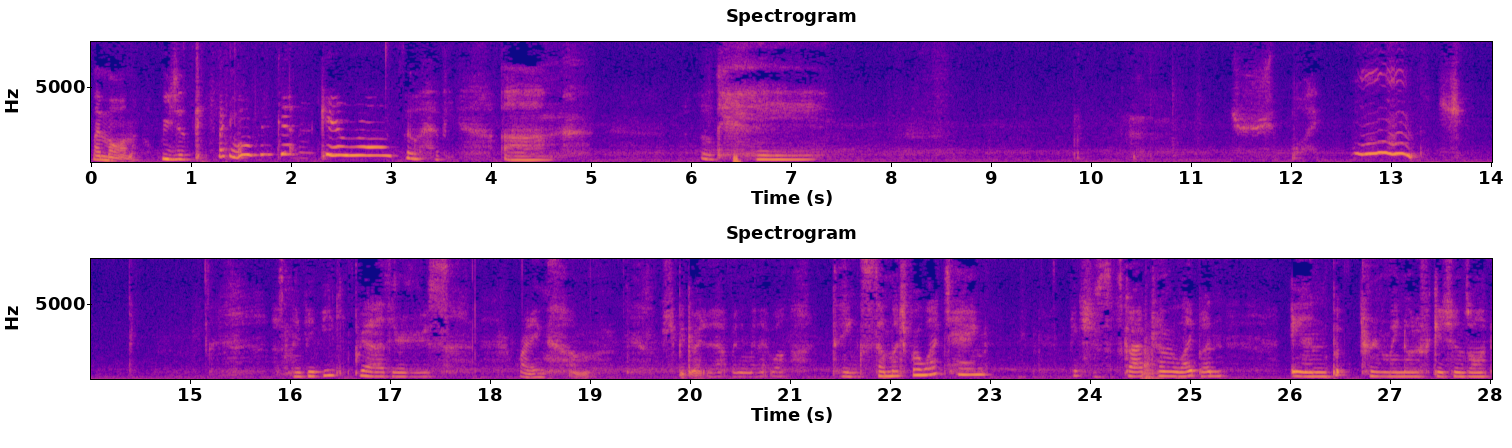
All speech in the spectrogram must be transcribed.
my mom. We just got my mom and dad camera. I'm so happy. Um, okay. Shh, boy. Mm. That's my baby brothers running. Um, should be going to happen in a minute. Well, thanks so much for watching. Make sure to subscribe, turn the like button, and put, turn my notifications on.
